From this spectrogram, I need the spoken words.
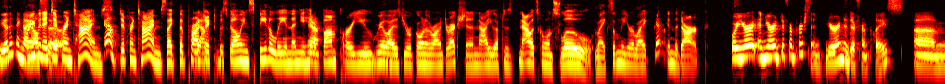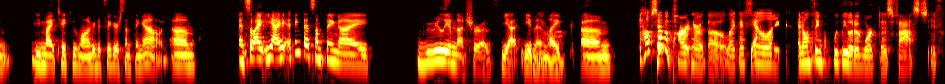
the other thing or i even at different times Yeah. different times like the project was going speedily and then you hit Yeah. a bump or you realized you were going in the wrong direction and now you have to now it's going slow like suddenly you're like Yeah. in the dark or you're and you're a different person you're in a different place um you might take you longer to figure something out um and so i yeah i, I think that's something i really am not sure of yet even Yeah. like um It helps to have a partner though. Like I feel Yeah. like I don't think we, we would have worked as fast if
